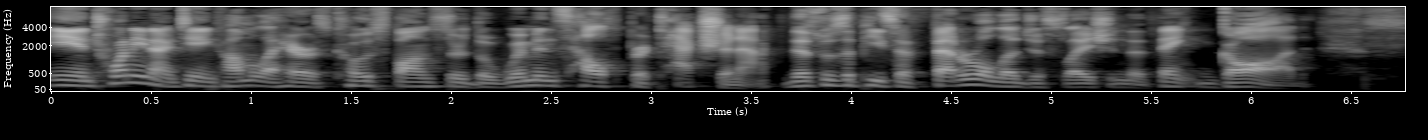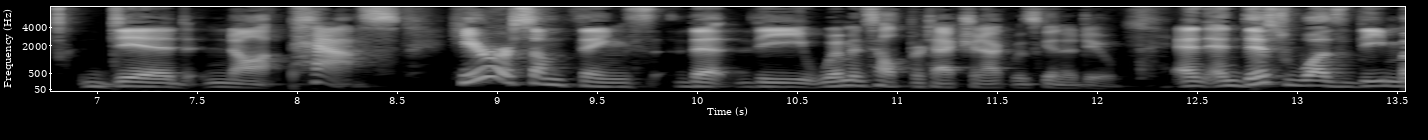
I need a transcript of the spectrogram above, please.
in 2019, Kamala Harris co sponsored the Women's Health Protection Act. This was a piece of federal legislation that, thank God, did not pass. Here are some things that the Women's Health Protection Act was going to do. And, and this was the,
